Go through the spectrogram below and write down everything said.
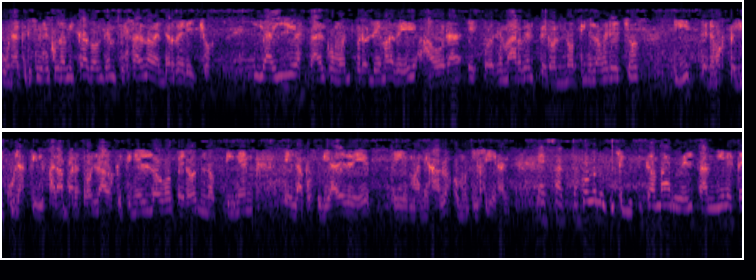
una crisis económica donde empezaron a vender derechos. Y ahí está como el problema de ahora esto es de Marvel, pero no tiene los derechos y tenemos películas que disparan para todos lados, que tienen el logo, pero no tienen eh, la posibilidad de, de, eh, manejarlos como quisieran. Exacto. Todo lo que significa Marvel también está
